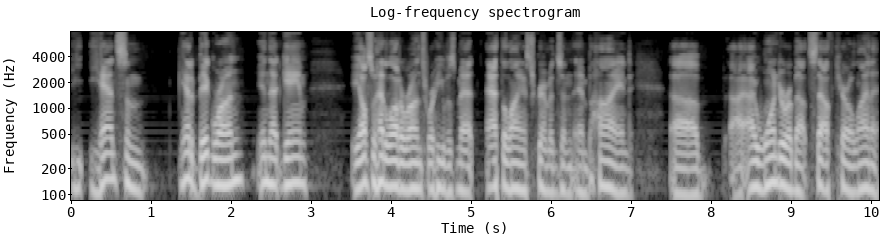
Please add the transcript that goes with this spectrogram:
he he had some, he had a big run in that game. He also had a lot of runs where he was met at the line of scrimmage and, and behind. Uh, I, I wonder about South Carolina.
